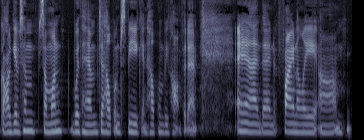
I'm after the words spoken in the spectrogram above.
God gives him someone with him to help him speak and help him be confident. And then finally, um,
